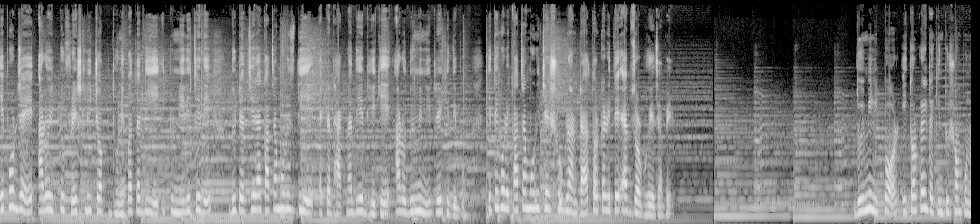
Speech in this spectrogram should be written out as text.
এ পর্যায়ে আরও একটু ফ্রেশলি চপড ধনেপাতা দিয়ে একটু নেড়ে চেড়ে দুইটা চেরা কাঁচামরিচ দিয়ে একটা ঢাকনা দিয়ে ঢেকে আরও দুই মিনিট রেখে দেব। এতে করে কাঁচামরিচের সুঘ্রাণটা তরকারিতে অ্যাবজর্ব হয়ে যাবে। দুই মিনিট পর এই তরকারিটা কিন্তু সম্পূর্ণ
